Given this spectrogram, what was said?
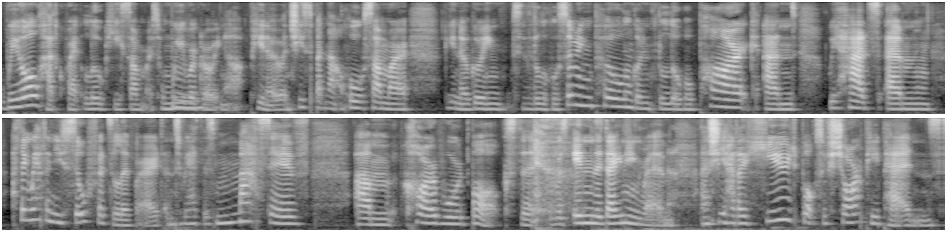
we all had quite low key summers when we were growing up, you know, and she spent that whole summer, you know, going to the local swimming pool and going to the local park and we had um I think we had a new sofa delivered and so we had this massive um, cardboard box that was in the dining room, and she had a huge box of Sharpie pens,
